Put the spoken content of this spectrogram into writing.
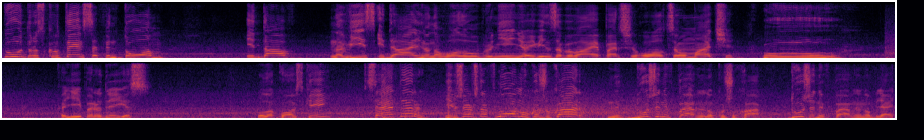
Тут розкрутився фінтом і дав навіс ідеально на голову Бруніньо. І він забиває перший гол в цьому матчі. Ух! Феліпе Родрігес. Кулаковський. В центр. І вже в штрафному Кожухар. Не, дуже невпевнено, Кожухар. Дуже невпевнено, блядь.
